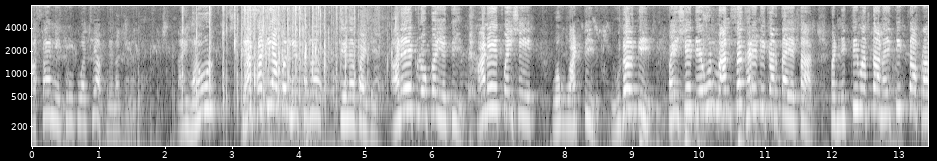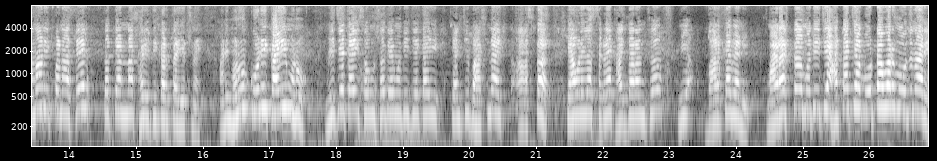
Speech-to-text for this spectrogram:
असा नेतृत्वाची आपल्याला गरज आहे. आणि म्हणून त्यासाठी आपण हे सगळं केलं पाहिजे. अनेक लोक येतील अनेक पैसे व वाटतील उधळतील. पैसे देऊन माणसं खरेदी करता येतात. पण नीतिमत्ता नैतिकता प्रामाणिकपणा असेल तर त्यांना खरेदी करता येत नाही. आणि म्हणून कोणी काही म्हणू मी जे काही संसदेमध्ये जे काही त्यांची भाषणं असतात त्यावेळेला सगळ्या खासदारांचं मी बारकाव्याने महाराष्ट्रामध्ये जे हाताच्या बोटावर मोजणारे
